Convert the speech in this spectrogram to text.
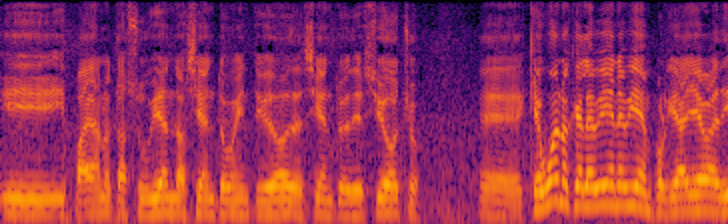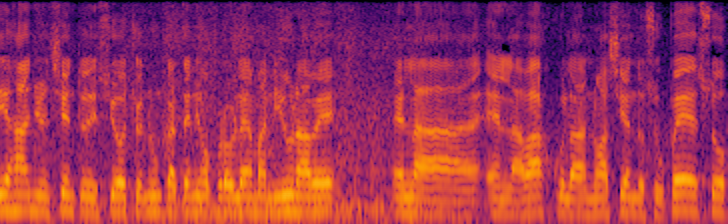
y, y Payano está subiendo a 122 de 118. Eh, qué bueno que le viene bien porque ya lleva 10 años en 118 y nunca ha tenido problemas ni una vez en la, en la báscula no haciendo su peso,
